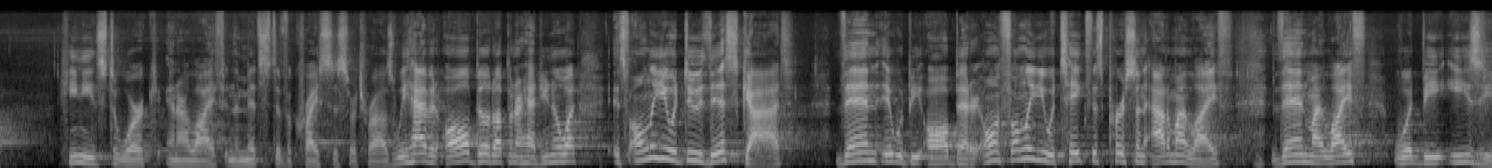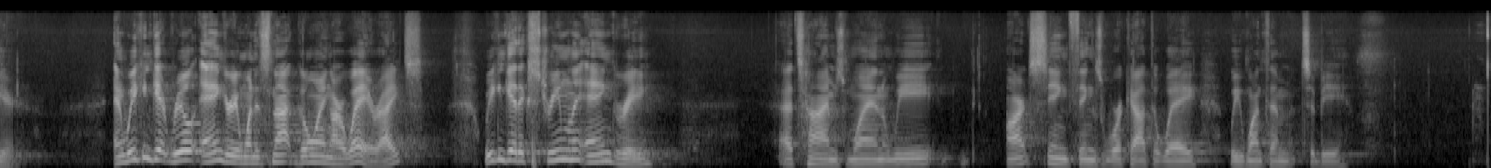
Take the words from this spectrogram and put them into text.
He needs to work in our life in the midst of a crisis or trials? We have it all built up in our head. You know what? If only you would do this, God, then it would be all better. Oh, if only you would take this person out of my life, then my life would be easier. And we can get real angry when it's not going our way, right? We can get extremely angry at times when we aren't seeing things work out the way we want them to be.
